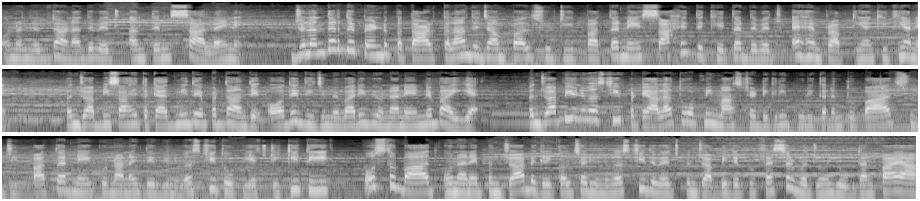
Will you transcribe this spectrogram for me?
ਉਹਨਾਂ ਨੇ ਲੁਧਿਆਣਾ ਦੇ ਵਿੱਚ ਅੰਤਿਮ ਸਾਹ ਲਏ ਨੇ। ਜਲੰਧਰ ਦੇ ਪਿੰਡ ਪਤਾੜ ਕਲਾਂ ਦੇ ਜੰਪਲ ਸੁਰਜੀਤ ਪਾਤਰ ਨੇ ਸਾਹਿਤ ਦੇ ਖੇਤਰ ਦੇ ਵਿੱਚ ਅਹਿਮ ਪ੍ਰਾਪਤੀਆਂ ਕੀਤੀਆਂ ਨੇ। ਪੰਜਾਬੀ ਸਾਹਿਤ ਅਕੈਡਮੀ ਦੇ ਪ੍ਰਧਾਨ ਦੇ ਅਹੁਦੇ ਦੀ ਜ਼ਿੰਮੇਵਾਰੀ ਵੀ ਉਹਨਾਂ ਨੇ ਨਿਭਾਈ ਹੈ। ਪੰਜਾਬੀ ਯੂਨੀਵਰਸਿਟੀ ਪਟਿਆਲਾ ਤੋਂ ਆਪਣੀ ਮਾਸਟਰ ਡਿਗਰੀ ਪੂਰੀ ਕਰਨ ਤੋਂ ਬਾਅਦ ਸੁਰਜੀਤ ਪਾਤਰ ਨੇ ਗੁਰੂ ਨਾਨਕ ਦੇਵ ਯੂਨੀਵਰਸਿਟੀ ਤੋਂ ਪੀਐਚਡੀ ਕੀਤੀ। ਉਸ ਤੋਂ ਬਾਅਦ ਉਹਨਾਂ ਨੇ ਪੰਜਾਬ ਐਗਰੀਕਲਚਰ ਯੂਨੀਵਰਸਿਟੀ ਦੇ ਵਿੱਚ ਪੰਜਾਬੀ ਦੇ ਪ੍ਰੋਫੈਸਰ ਵਜੋਂ ਯੋਗਦਾਨ ਪਾਇਆ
